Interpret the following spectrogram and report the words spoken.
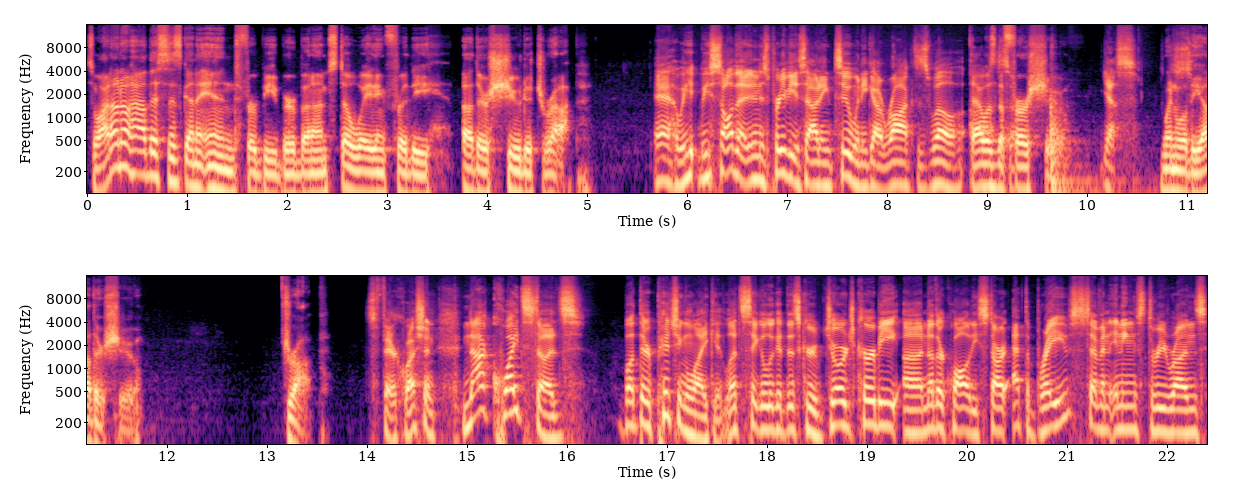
So I don't know how this is going to end for Bieber, but I'm still waiting for the other shoe to drop. Yeah, we, we saw that in his previous outing too when he got rocked as well. That was the so, first shoe. Yes. When will the other shoe? drop? It's a fair question. Not quite studs, but they're pitching like it. Let's take a look at this group. George Kirby, uh, another quality start at the Braves, seven innings, three runs,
